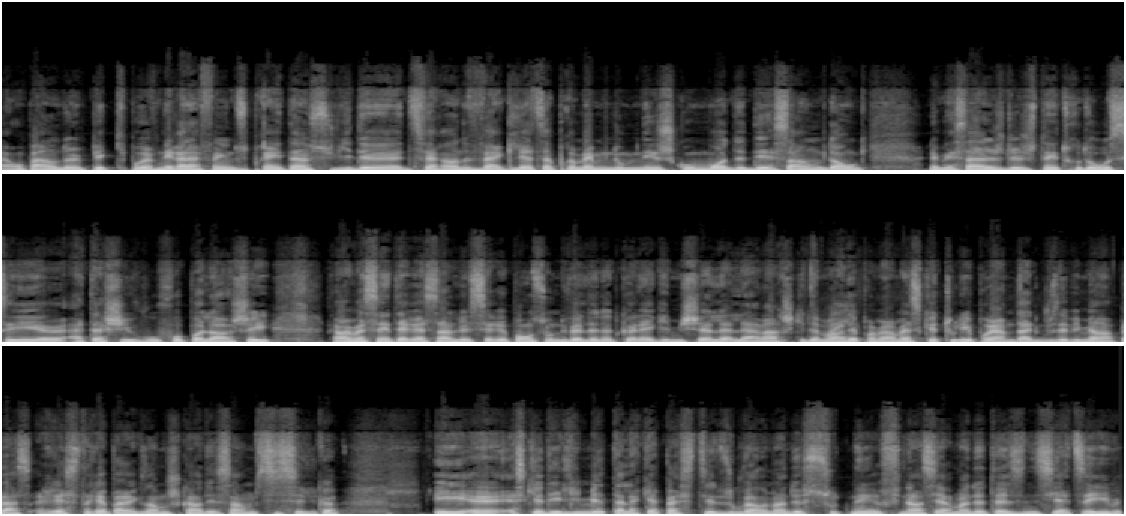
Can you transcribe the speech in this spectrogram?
on parle d'un pic qui pourrait venir à la fin du printemps, suivi de différentes vaguelettes. Ça pourrait même nous mener jusqu'au mois de décembre. Donc, le message de Justin Trudeau, c'est attachez-vous, faut pas lâcher. C'est quand même assez intéressant, là, ces réponses de notre collègue Michel Lamarche qui demandait premièrement, est-ce que tous les programmes d'aide que vous avez mis en place resteraient, par exemple, jusqu'en décembre, si c'est le cas? Et euh, est-ce qu'il y a des limites à la capacité du gouvernement de soutenir financièrement de telles initiatives?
